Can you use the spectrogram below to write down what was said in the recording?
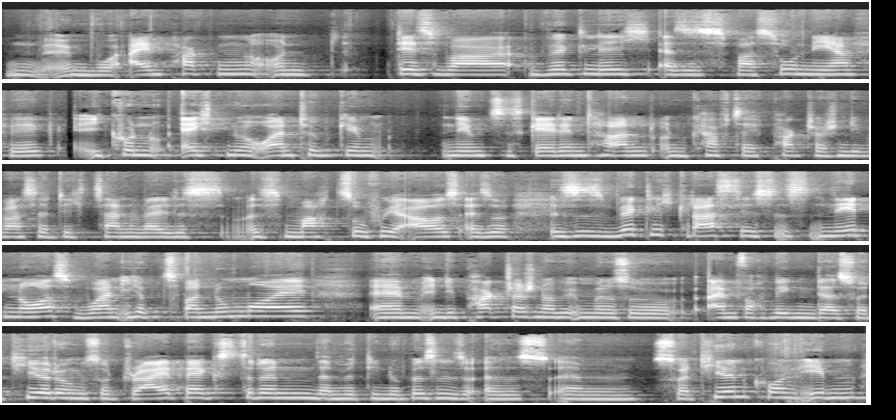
irgendwo einpacken und das war wirklich, also es war so nervig. Ich konnte echt nur einen Tipp geben, nehmt das Geld in die Hand und kauft euch Packtaschen, die wasserdicht sind, weil das, es macht so viel aus. Also es ist wirklich krass, das ist nicht nass geworden. Ich habe zwar nur mal ähm, in die Packtaschen habe ich immer so einfach wegen der Sortierung so Drybags drin, damit die nur ein bisschen so, also, ähm, sortieren können eben.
